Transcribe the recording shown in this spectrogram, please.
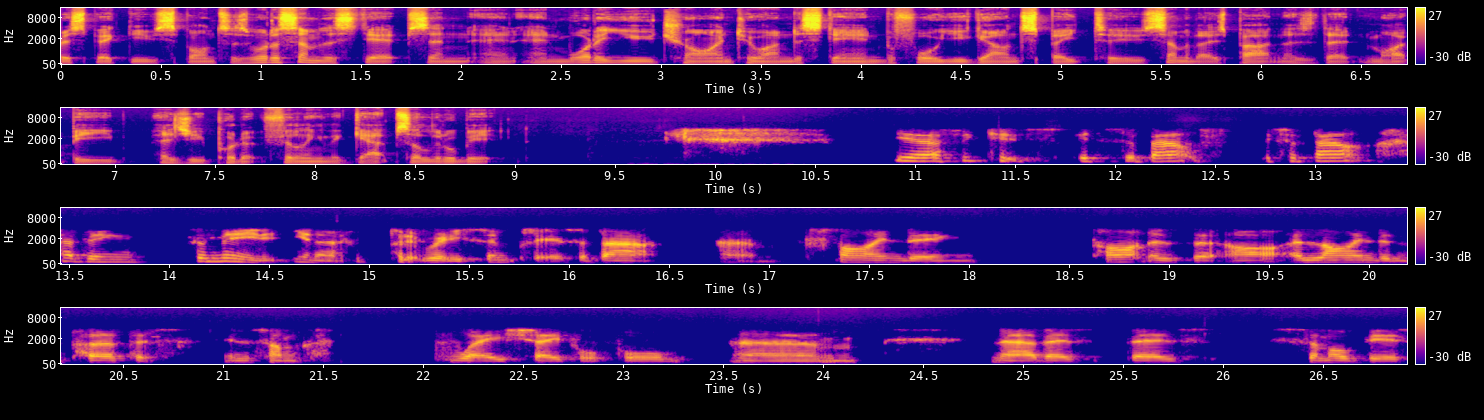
prospective sponsors? What are some of the steps and, and, and what are you trying to understand before you go and speak to some of those partners that might be, as you put it, filling the gaps a little bit? Yeah, I think it's it's about it's about having for me, you know, put it really simply, it's about um, finding partners that are aligned in purpose in some way, shape, or form. Um, now, there's there's some obvious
